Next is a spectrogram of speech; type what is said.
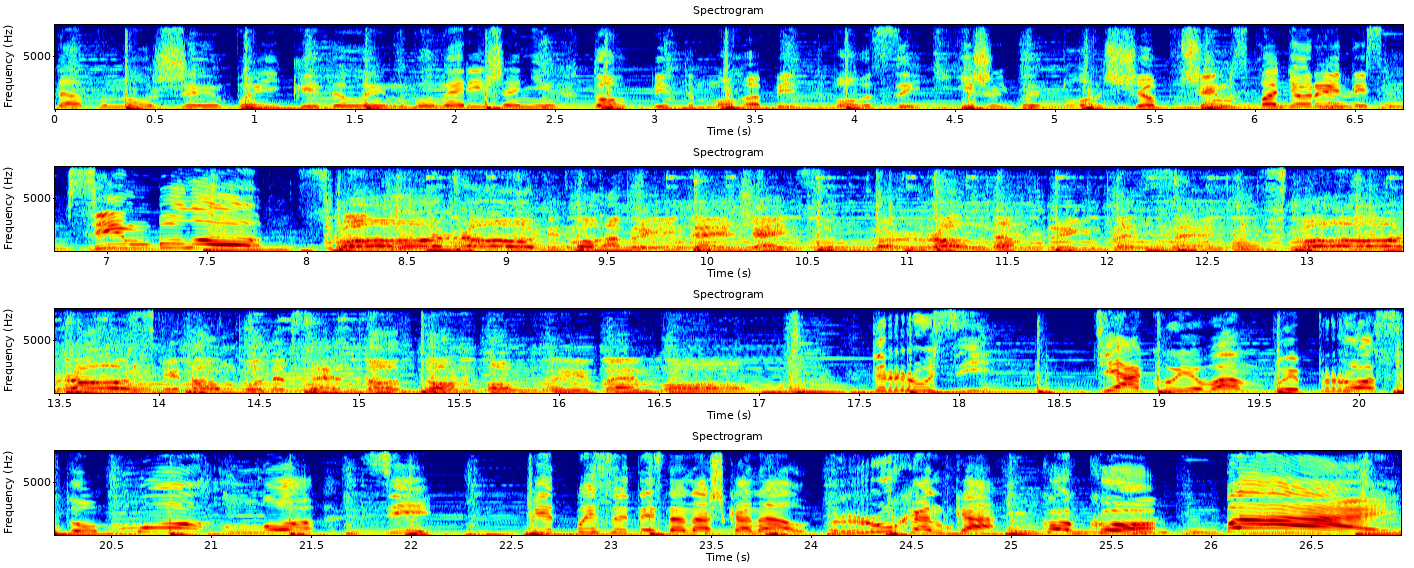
давно, живий кид линву не ріже ніхто. Підмога підвозить їжу й битло, щоб чим збадьоритись всім було. Скоро підмога прийде, чай цукором нам привезе. Скоро з китом буде все, додому попливемо. Друзі, дякую вам! Ви просто молодці! Підписуйтесь на наш канал Руханка Коко. Бай!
